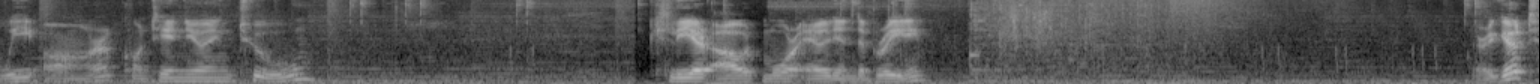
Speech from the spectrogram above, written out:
we are continuing to clear out more alien debris. Very good.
